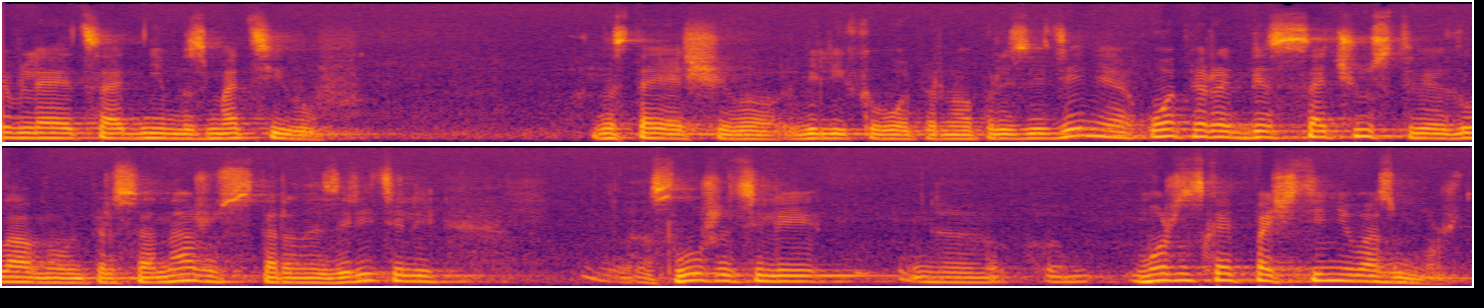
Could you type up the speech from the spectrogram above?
является одним из мотивов настоящего великого оперного произведения, опера без сочувствия главному персонажу со стороны зрителей, слушателей, можно сказать, почти невозможно.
